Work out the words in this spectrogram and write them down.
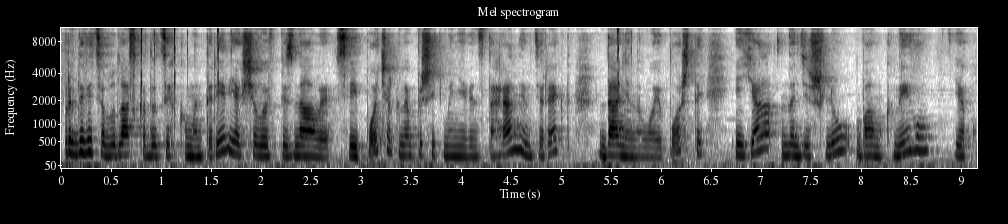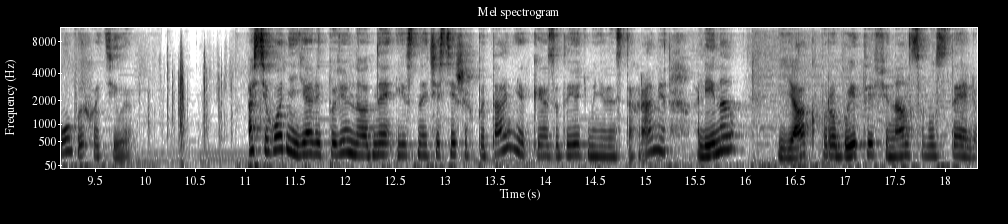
Придивіться, будь ласка, до цих коментарів. Якщо ви впізнали свій почерк, напишіть мені в інстаграмі, в Директ дані нової пошти, і я надішлю вам книгу, яку ви хотіли. А сьогодні я відповім на одне із найчастіших питань, яке задають мені в інстаграмі. Аліна, як пробити фінансову стелю,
